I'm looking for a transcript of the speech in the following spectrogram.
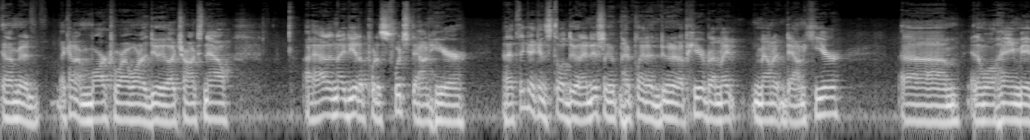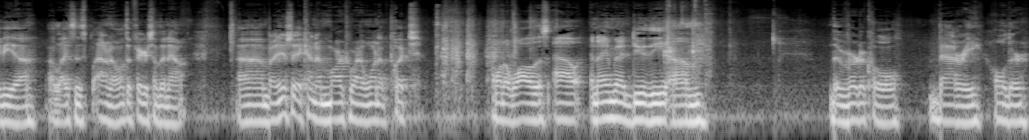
and I'm going to, I kind of marked where I want to do the electronics. Now, I had an idea to put a switch down here and I think I can still do it. Initially, I planned on doing it up here, but I might mount it down here. Um, and then we'll hang maybe a, a license. I don't know. I'll have to figure something out. Um, but initially, I kind of marked where I want to put I want to wall this out, and I am going to do the um, the vertical battery holder.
